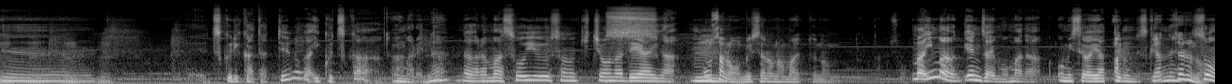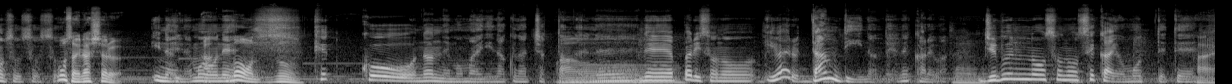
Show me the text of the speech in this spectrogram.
ーん。作り方っていうのがいくつか生まれた、だからまあそういうその貴重な出会いが、うん。モーさんのお店の名前って何まあ今現在もまだお店はやってるんですけどね。あやってるの？そうそうそうそう。モーさんいらっしゃる？いないね。もうね。あもう、うん。結構何年も前に亡くなっちゃったんだよね。でやっぱりそのいわゆるダンディーなんだよね彼は、自分のその世界を持ってて、はいはい。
